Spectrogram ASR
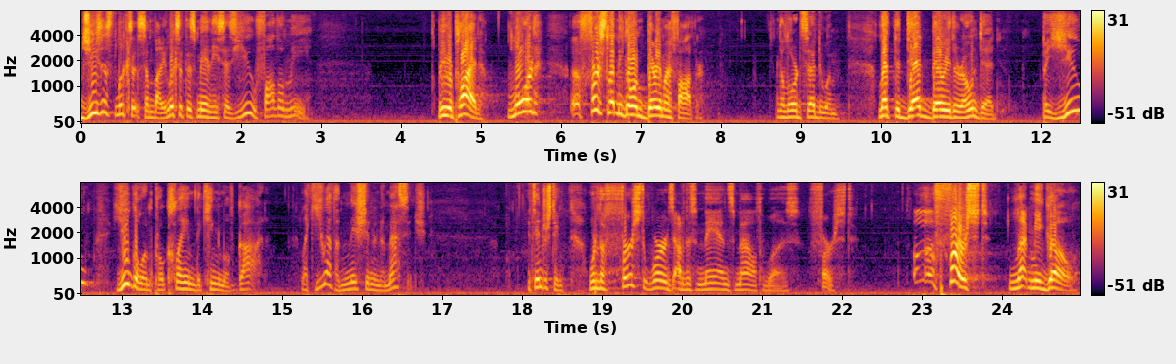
Jesus looks at somebody, looks at this man, and he says, You, follow me. But he replied, Lord, uh, first let me go and bury my father. And the Lord said to him, Let the dead bury their own dead. But you, you go and proclaim the kingdom of God. Like you have a mission and a message. It's interesting. One of the first words out of this man's mouth was, first. Uh, first, let me go.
